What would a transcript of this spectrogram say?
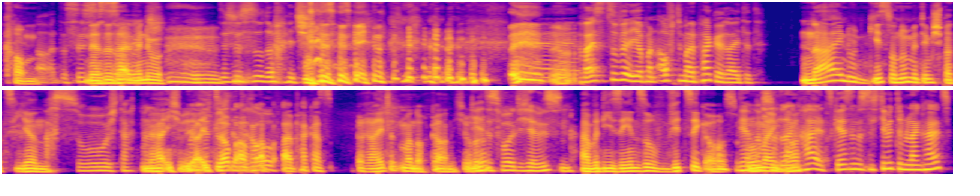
komm. Oh, das ist, Das so ist halt, wenn du. Das ist so deutsch. weißt du zufällig, ob man auf dem Alpaka reitet? Nein, du gehst doch nur mit dem spazieren. Ach so, ich dachte, man. Na, ich ich glaube. Al- Alpakas reitet man doch gar nicht, oder? Ja, das wollte ich ja wissen. Aber die sehen so witzig aus. Die haben oh doch so einen langen Gott. Hals. Gell, sind das nicht die mit dem langen Hals?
